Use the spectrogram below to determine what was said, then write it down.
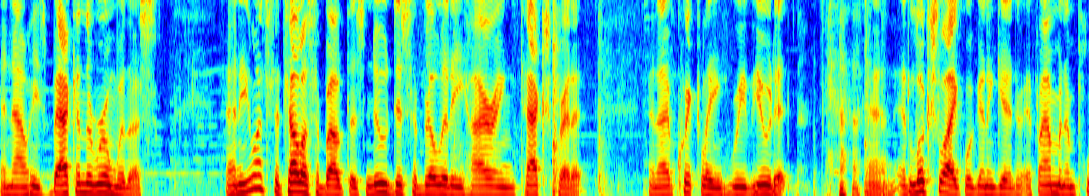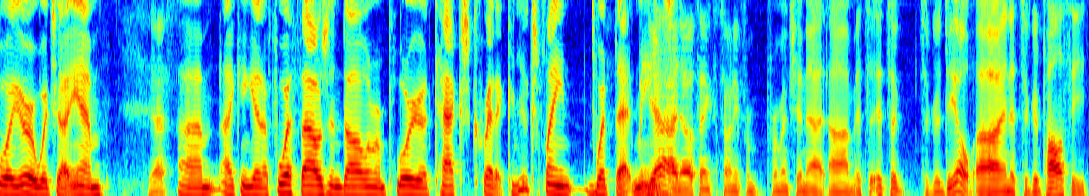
and now he's back in the room with us. And he wants to tell us about this new disability hiring tax credit. And I've quickly reviewed it. and it looks like we're going to get, if I'm an employer, which I am, Yes. um, I can get a $4,000 employer tax credit. Can you explain what that means? Yeah, I know. Thanks, Tony, for, for mentioning that. Um, it's it's a it's a good deal, uh, and it's a good policy.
